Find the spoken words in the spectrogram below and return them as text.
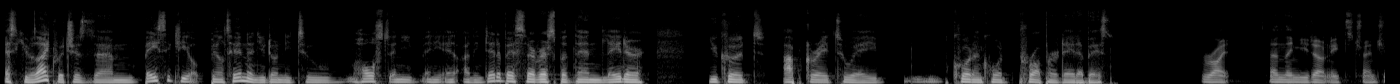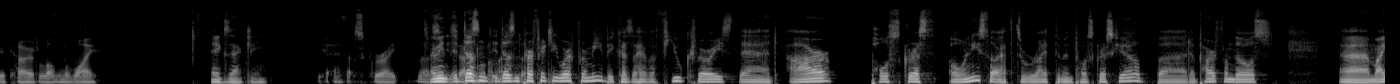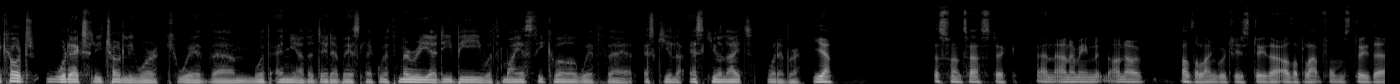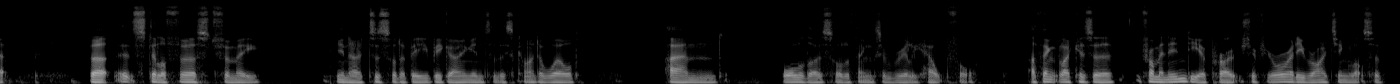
SQLite, which is um, basically built in, and you don't need to host any any any database servers. But then later, you could upgrade to a quote unquote proper database. Right, and then you don't need to change your code along the way. Exactly. Yeah, that's great. That's I mean, exactly it doesn't it doesn't perfectly work for me because I have a few queries that are Postgres only, so I have to write them in PostgreSQL. But apart from those, uh, my code would actually totally work with um, with any other database, like with MariaDB, with MySQL, with uh, SQL, SQLite, whatever. That's fantastic. And and I mean, I know other languages do that, other platforms do that, but it's still a first for me, you know, to sort of be be going into this kind of world, and all of those sort of things are really helpful. I think, like as a from an indie approach, if you're already writing lots of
